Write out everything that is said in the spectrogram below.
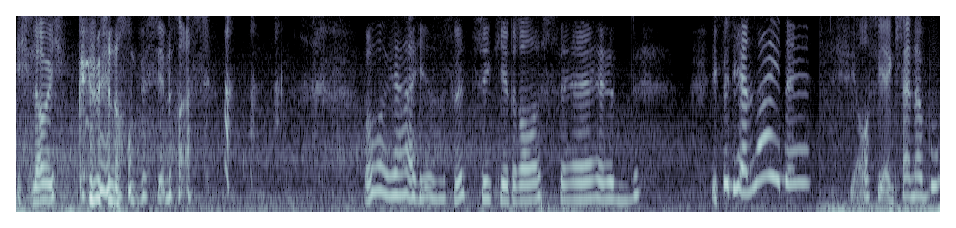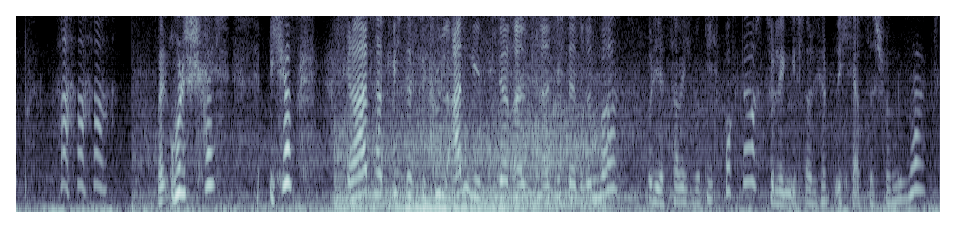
ich glaube, ich gönne mir noch ein bisschen was. oh ja, hier ist es witzig hier draußen. Ich bin hier alleine. Ich sehe aus wie ein kleiner Bub. Weil ohne Scheiß, ich habe gerade hat mich das Gefühl angewidert, als, als ich da drin war. Und jetzt habe ich wirklich Bock nachzulegen. Ich glaube, ich habe hab das schon gesagt.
